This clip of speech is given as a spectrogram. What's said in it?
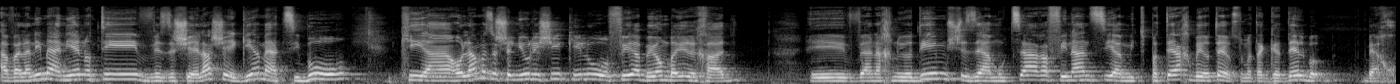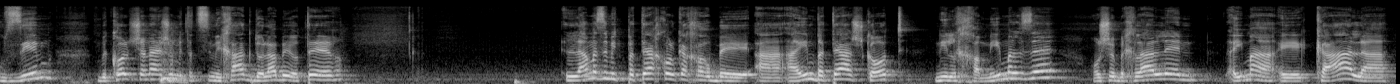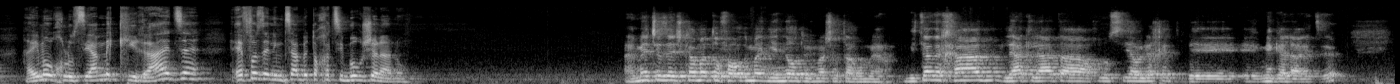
אבל אני מעניין אותי, וזו שאלה שהגיעה מהציבור, כי העולם הזה של ניהול אישי כאילו הופיע ביום בהיר אחד, ואנחנו יודעים שזה המוצר הפיננסי המתפתח ביותר, זאת אומרת הגדל באחוזים בכל שנה יש שם את הצמיחה הגדולה ביותר. למה זה מתפתח כל כך הרבה? האם בתי ההשקעות נלחמים על זה? או שבכלל, אה, האם הקהל, האם האוכלוסייה מכירה את זה? איפה זה נמצא בתוך הציבור שלנו? האמת שזה, יש כמה תופעות מעניינות ממה שאתה אומר. מצד אחד, לאט לאט האוכלוסייה הולכת ומגלה את זה.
